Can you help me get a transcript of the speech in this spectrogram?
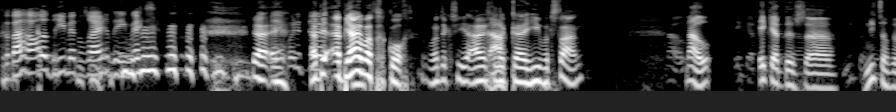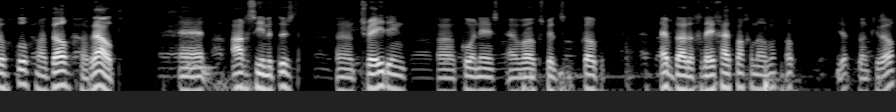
we waren alle drie met ons eigen ding bezig. Ja, Nee, heb, je, heb jij wat gekocht? Want ik zie eigenlijk eh, hier wat staan. Nou, ik heb dus eh, niet zoveel gekocht, maar wel geruild. En aangezien het dus eh, trading coin is en we ook spelletjes kopen, heb ik daar de gelegenheid van genomen. Oh, ja, dankjewel.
